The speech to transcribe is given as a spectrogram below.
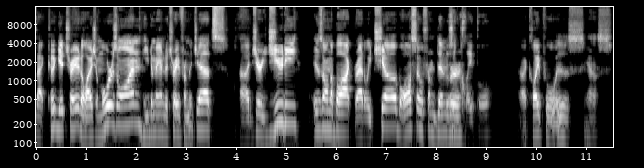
that could get traded. Elijah Moore's one. He demanded a trade from the Jets. Uh, Jerry Jeudy is on the block. Bradley Chubb, also from Is Denver. it Claypool? Uh, Claypool is yes.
